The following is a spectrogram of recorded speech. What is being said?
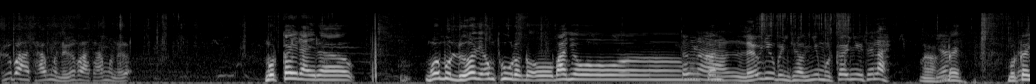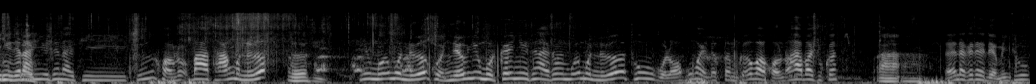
cứ 3 tháng một nửa 3 tháng một nửa một cây này là mỗi một lứa thì ông thu được độ bao nhiêu tức là cân nếu như bình thường như một cây như thế này Vâng, nhá. đây một cây như thế này như thế này thì cứ khoảng độ 3 tháng một nửa ừ. Nhưng mỗi một nửa của nếu như một cây như thế này thôi mỗi một nửa thu của nó cũng phải được tầm cỡ vào khoảng hai ba chục cân. À, à. đấy là cái thời điểm mình thu.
